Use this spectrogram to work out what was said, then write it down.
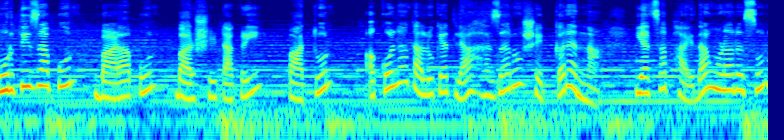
मूर्तिजापूर बाळापूर बार्शी टाकळी पातूर अकोला तालुक्यातल्या हजारो शेतकऱ्यांना याचा फायदा होणार असून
